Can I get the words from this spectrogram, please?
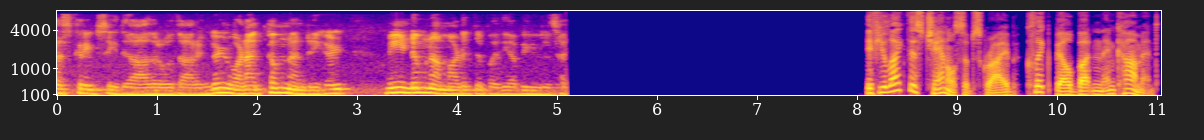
சப்ஸ்கிரைப் செய்து ஆதரவு தாருங்கள் வணக்கம் நன்றிகள் மீண்டும் நாம் அடுத்த பதிவில் ச- If you like this channel subscribe, click bell button and comment.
